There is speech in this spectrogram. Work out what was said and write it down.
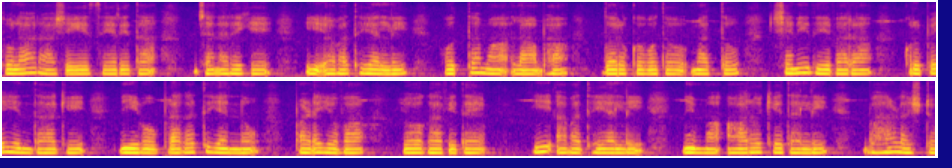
ತುಲಾರಾಶಿಗೆ ಸೇರಿದ ಜನರಿಗೆ ಈ ಅವಧಿಯಲ್ಲಿ ಉತ್ತಮ ಲಾಭ ದೊರಕುವುದು ಮತ್ತು ಶನಿದೇವರ ಕೃಪೆಯಿಂದಾಗಿ ನೀವು ಪ್ರಗತಿಯನ್ನು ಪಡೆಯುವ ಯೋಗವಿದೆ. ಈ ಅವಧಿಯಲ್ಲಿ ನಿಮ್ಮ ಆರೋಗ್ಯದಲ್ಲಿ ಬಹಳಷ್ಟು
